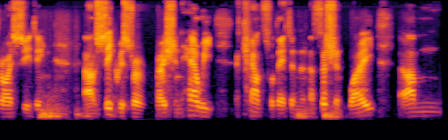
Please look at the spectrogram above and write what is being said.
price setting, uh, sequestration, how we account for that in an efficient way, um,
